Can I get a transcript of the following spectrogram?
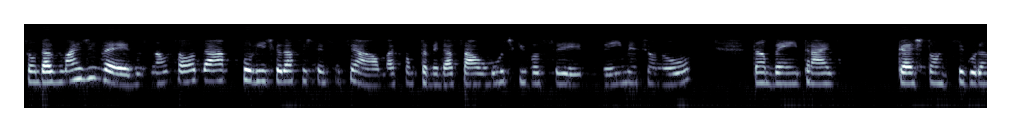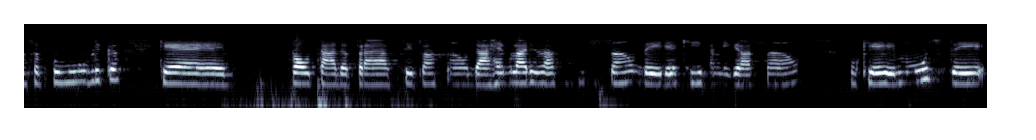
são das mais diversas, não só da política da assistência social, mas como também da saúde, que você bem mencionou. Também traz questões de segurança pública, que é voltada para a situação da regularização dele aqui da migração, porque muitos de,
